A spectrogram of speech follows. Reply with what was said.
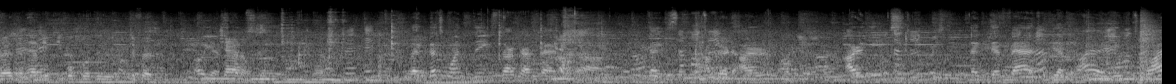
rather than having people go to different Oh, yes, channels. absolutely. Like that's one thing StarCraft fans uh, like compared to our our games, like their fans be like, why are you why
